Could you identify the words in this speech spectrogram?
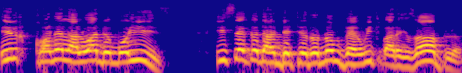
Il connaît la loi de Moïse. Il sait que dans Deutéronome 28, par exemple,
